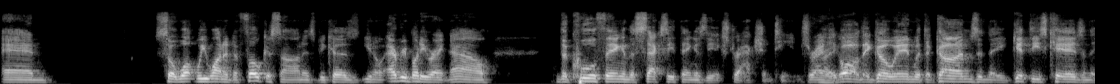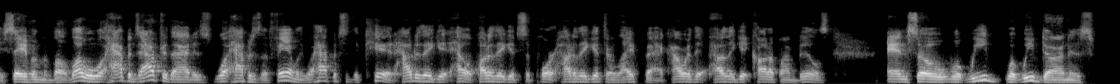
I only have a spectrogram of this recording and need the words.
And so what we wanted to focus on is because, you know, everybody right now, the cool thing and the sexy thing is the extraction teams, right? Right. Like, oh, they go in with the guns and they get these kids and they save them and blah, blah, blah. Well, what happens after that is what happens to the family? What happens to the kid? How do they get help? How do they get support? How do they get their life back? How are they, how do they get caught up on bills? And so what we, what we've done is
